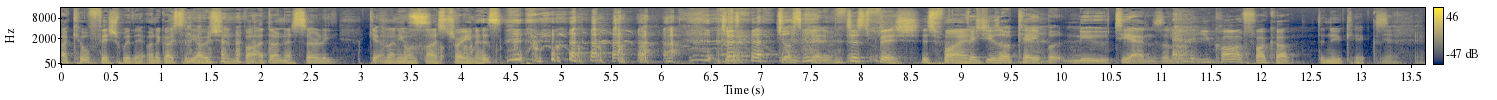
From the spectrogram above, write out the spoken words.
I kill fish with it when it goes to the ocean, but I don't necessarily get on anyone's nice trainers. Just kidding. Just fish, it's fine. Fish is okay, but new TNs are not. You can't fuck up the new kicks. Yeah, okay.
